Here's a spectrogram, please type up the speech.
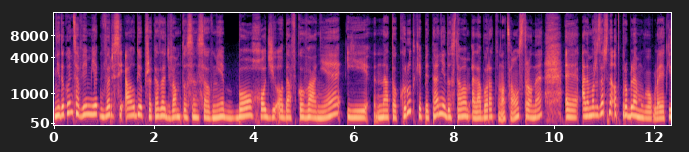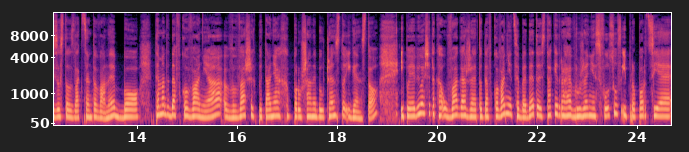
nie do końca wiem, jak w wersji audio przekazać Wam to sensownie, bo chodzi o dawkowanie i na to krótkie pytanie dostałam elaborat na całą stronę, e, ale może zacznę od problemu w ogóle, jaki został zaakcentowany, bo temat dawkowania w Waszych pytaniach poruszany był często i gęsto i pojawiła się taka uwaga, że to dawkowanie CBD to jest takie trochę wróżenie z fusów i proporcje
